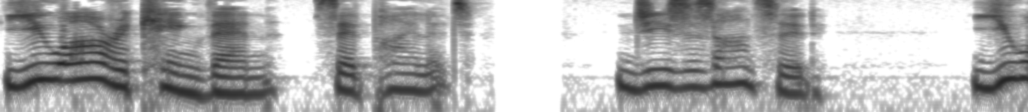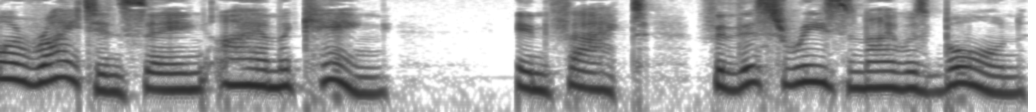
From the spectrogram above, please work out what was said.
You are a king, then, said Pilate. Jesus answered, You are right in saying I am a king. In fact, for this reason I was born,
